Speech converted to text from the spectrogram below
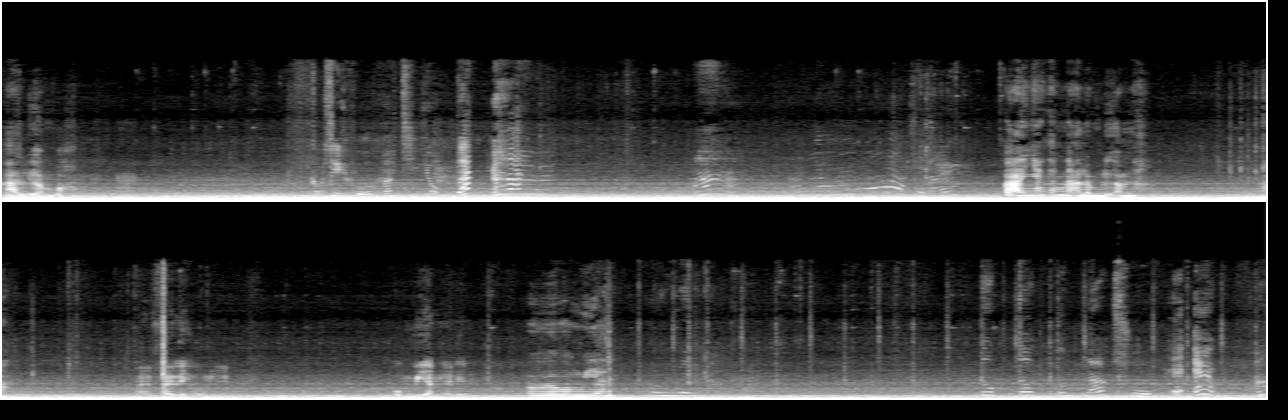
ผ่าเหลื่อมบ่อืมเขาสีหัวเขาสีหยกบัดอ่าสวยป่าอีหยังทางหนาลำเหลื่อมนะไฟไฟเหลวนี่ผมเวียนเลยเด่นเออวงเวียน ตุ๊บตุ๊บตุ๊บแล้วสูบแอะแอะอ่า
